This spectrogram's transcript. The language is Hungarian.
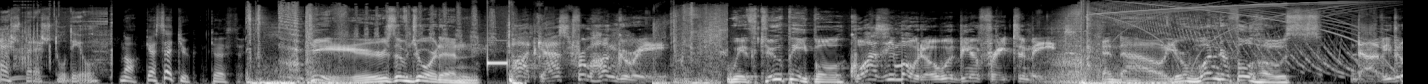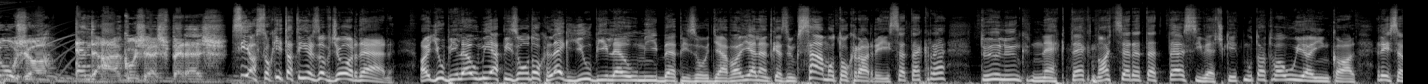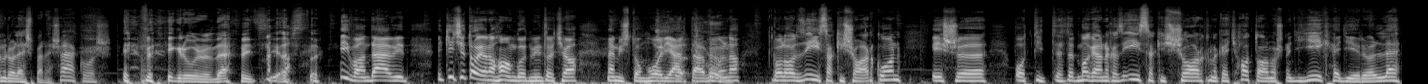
Esperes stúdió. Na, kezdhetjük? Kezdhetjük. Tears of Jordan. Podcast from Hungary. With two people Quasimodo would be afraid to meet. And now, your wonderful hosts, Dávid Rózsa and Ákos Esperes. Sziasztok, itt a Tears of Jordan! A jubileumi epizódok legjubileumibb epizódjával jelentkezünk számotokra, részletekre, tőlünk, nektek, nagy szeretettel, szívecskét mutatva ujjainkkal. Részemről Esperes Ákos. Én pedig Rózsa Dávid, sziasztok. Mi van, Dávid? Egy kicsit olyan a hangod, mint hogyha nem is tudom, hol jártál volna. Valahol az északi sarkon, és uh, ott itt, tehát magának az északi sarknak egy hatalmas nagy jéghegyéről le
